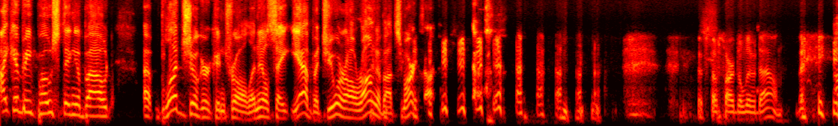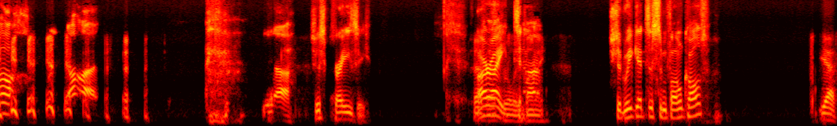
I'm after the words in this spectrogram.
I could be posting about uh, blood sugar control, and he'll say, "Yeah, but you were all wrong about Smart Truck." that stuff's hard to live down. oh, God. yeah, just crazy. That- All that's right, really uh. Should we get to some phone calls? Yes.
